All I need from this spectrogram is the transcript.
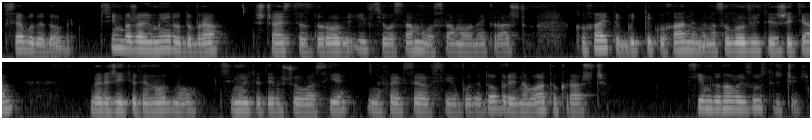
все буде добре. Всім бажаю миру, добра, щастя, здоров'я і всього самого-самого найкращого. Кохайте, будьте коханими, насолоджуйтесь життям, бережіть один одного, цінуйте тим, що у вас є. Нехай все у всіх буде добре і набагато краще. Всім до нових зустрічей!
